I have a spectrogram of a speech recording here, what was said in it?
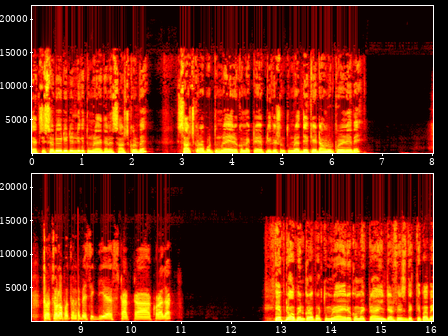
লেক্সিস অডিও এডিটর লিখে তোমরা এখানে সার্চ করবে। সার্চ করার পর তোমরা এরকম একটা অ্যাপ্লিকেশন তোমরা দেখে ডাউনলোড করে নেবে। তো চলো প্রথমে বেসিক দিয়ে স্টার্টটা করা যাক। অ্যাপটা ওপেন করার পর তোমরা এরকম একটা ইন্টারফেস দেখতে পাবে।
